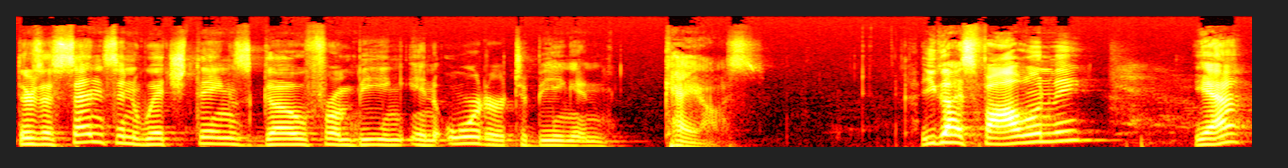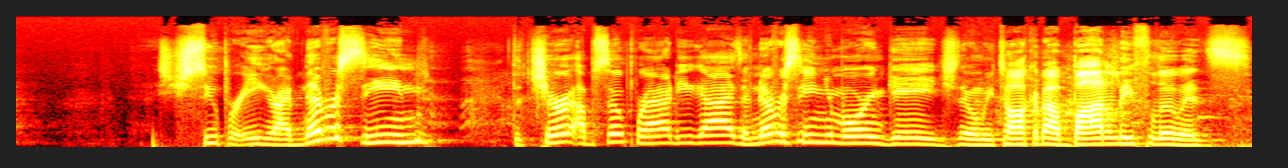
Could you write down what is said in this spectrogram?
there's a sense in which things go from being in order to being in chaos. Are you guys following me? Yeah? Super eager. I've never seen the church, I'm so proud of you guys. I've never seen you more engaged than when we talk about bodily fluids.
